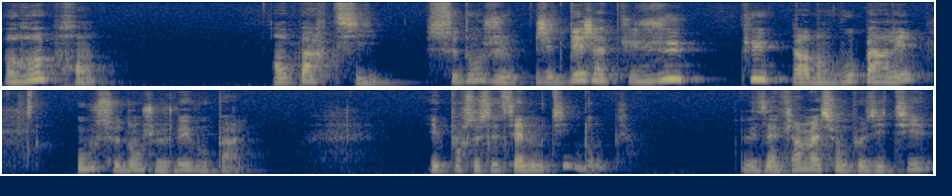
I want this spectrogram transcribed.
reprend en partie ce dont j'ai déjà pu, vu, pu pardon, vous parler ou ce dont je vais vous parler. Et pour ce septième outil, donc, les affirmations positives,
